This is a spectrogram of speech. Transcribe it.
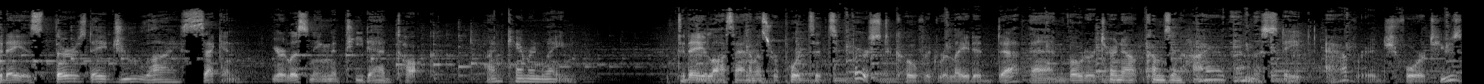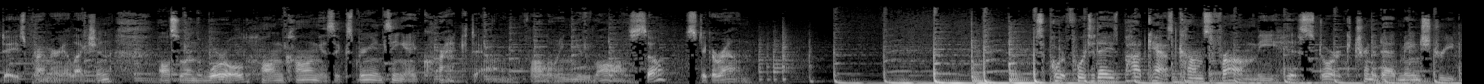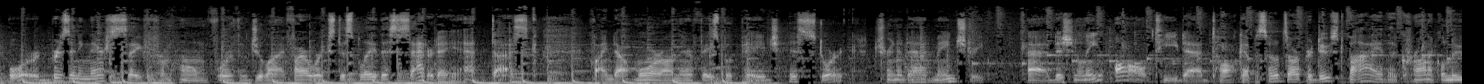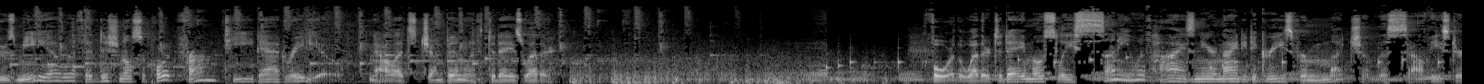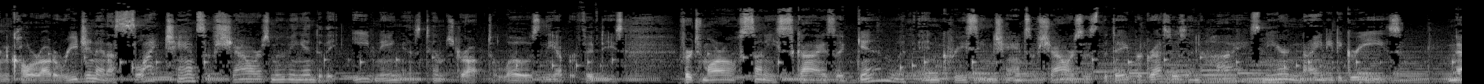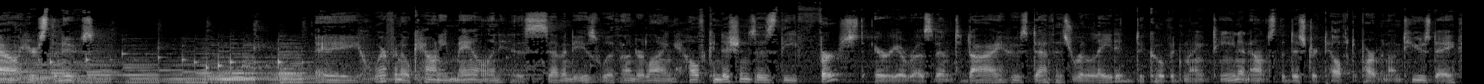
Today is Thursday, July 2nd. You're listening to T Dad Talk. I'm Cameron Wayne. Today, Las Animas reports its first COVID related death, and voter turnout comes in higher than the state average for Tuesday's primary election. Also in the world, Hong Kong is experiencing a crackdown following new laws, so stick around. Support for today's podcast comes from the historic Trinidad Main Street Board, presenting their Safe from Home 4th of July fireworks display this Saturday at dusk. Find out more on their Facebook page, Historic Trinidad Main Street. Additionally, all T Dad Talk episodes are produced by the Chronicle News Media with additional support from T Dad Radio. Now let's jump in with today's weather. For the weather today, mostly sunny with highs near 90 degrees for much of the southeastern Colorado region and a slight chance of showers moving into the evening as temps drop to lows in the upper 50s. For tomorrow, sunny skies again with increasing chance of showers as the day progresses and highs near 90 degrees. Now, here's the news. Huerfano County male in his 70s with underlying health conditions is the first area resident to die whose death is related to COVID 19, announced the district health department on Tuesday.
